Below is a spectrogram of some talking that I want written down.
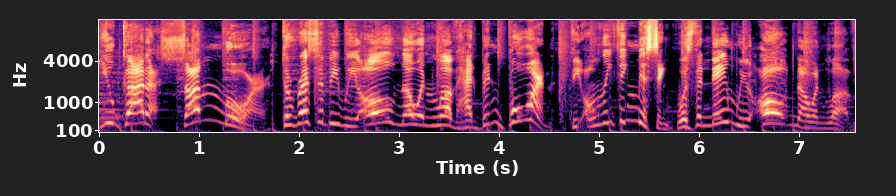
You got us some more. The recipe we all know and love had been born. The only thing missing was the name we all know and love.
